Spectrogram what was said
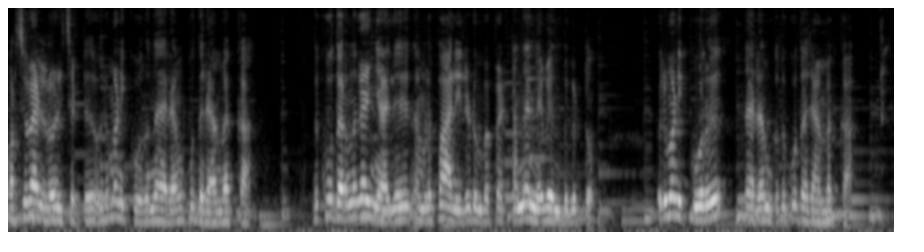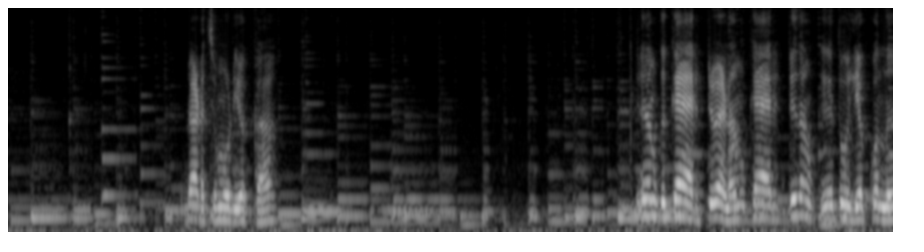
കുറച്ച് വെള്ളം ഒഴിച്ചിട്ട് ഒരു മണിക്കൂർ നേരം കുതിരാൻ വെക്കാം. ഇത് കുതിർന്നു കഴിഞ്ഞാൽ നമ്മൾ പാലിലിടുമ്പോൾ പെട്ടെന്ന് തന്നെ വെന്ത് കിട്ടും. ഒരു മണിക്കൂർ നേരം നമുക്കിത് കുതിരാൻ വെക്കാം. ഇത് അടച്ചു മൂടി വെക്കാം. പിന്നെ നമുക്ക് ക്യാരറ്റ് വേണം. ക്യാരറ്റ് നമുക്ക് തൊലിയൊക്കെ ഒന്ന്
